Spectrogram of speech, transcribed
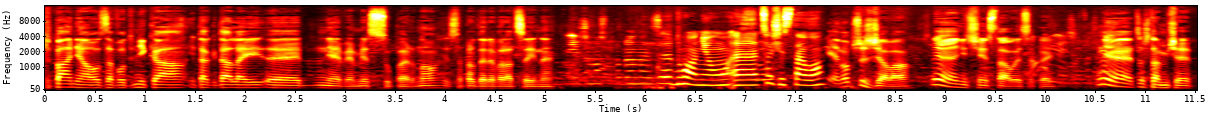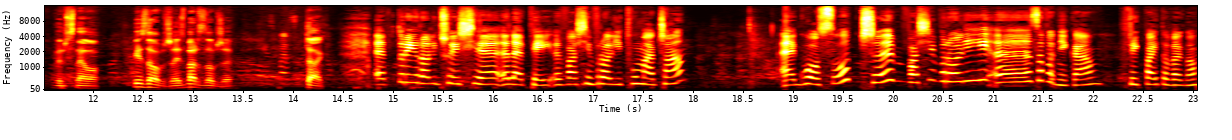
dbania o zawodnika i tak dalej, e, nie wiem, jest super, no, jest naprawdę rewelacyjny. Wiesz, że masz problemy z dłonią. E, co się stało? Nie, no przecież działa. Nie, nic się nie stało, jest okej. Nie, coś tam mi się wymknęło. Jest dobrze, jest bardzo dobrze. Tak. E, W której roli czujesz się lepiej? E, Właśnie w roli tłumacza e, głosu, czy właśnie w roli e, zawodnika freak fightowego?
